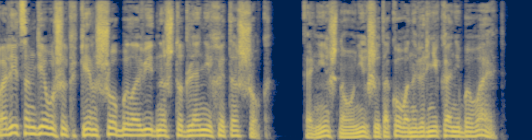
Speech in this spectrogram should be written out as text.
По лицам девушек Кеншо было видно, что для них это шок. Конечно, у них же такого наверняка не бывает.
